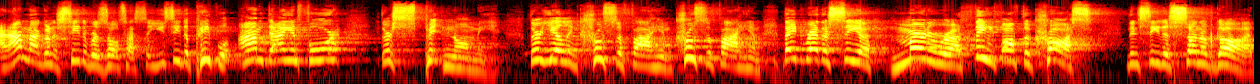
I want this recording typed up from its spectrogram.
And I'm not going to see the results I see. You see, the people I'm dying for, they're spitting on me. They're yelling, Crucify him, crucify him. They'd rather see a murderer, a thief off the cross than see the Son of God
